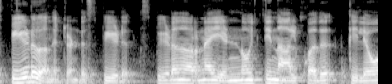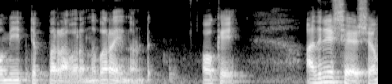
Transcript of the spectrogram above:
സ്പീഡ് തന്നിട്ടുണ്ട്. സ്പീഡ്. സ്പീഡ് എന്ന് പറഞ്ഞാൽ എണ്ണൂറ്റി നാൽപ്പത് കിലോമീറ്റർ പെർ അവർ എന്ന് പറയുന്നുണ്ട്. ഓക്കെ. അതിനുശേഷം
